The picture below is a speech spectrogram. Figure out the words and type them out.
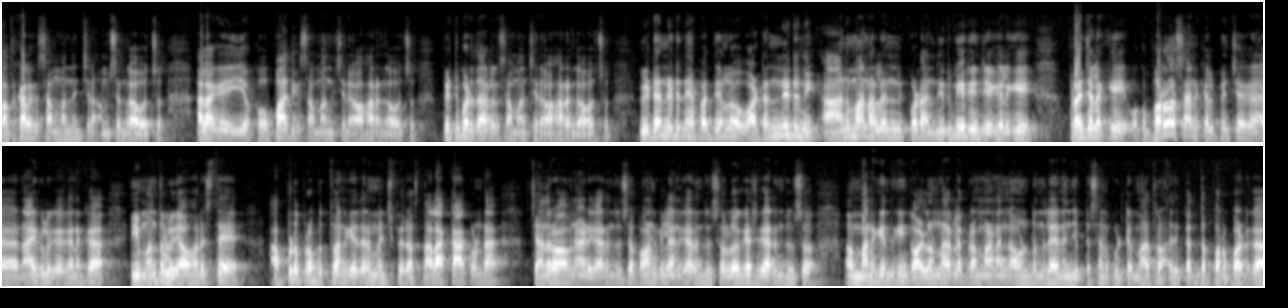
పథకాలకు సంబంధించిన అంశం కావచ్చు అలాగే ఈ యొక్క ఉపాధికి సంబంధించిన వ్యవహారం కావచ్చు పెట్టుబడిదారులకు సంబంధించిన వ్యవహారం కావచ్చు వీటన్నిటి నేపథ్యంలో వాటన్నిటిని ఆ అనుమానాలన్నీ కూడా నిర్వీర్యం చేయగలిగి ప్రజలకి ఒక భరోసాని కల్పించే నాయకులుగా కనుక ఈ మంత్రులు వ్యవహరిస్తే అప్పుడు ప్రభుత్వానికి ఏదైనా మంచి పేరు వస్తుంది. అలా కాకుండా చంద్రబాబు నాయుడు గారిని చూసో పవన్ కళ్యాణ్ గారిని చూసో లోకేష్ గారిని చూసో మనకెందుకు ఇంక వాళ్ళు ఉన్నారులే బ్రహ్మాండంగా ఉంటుందిలే అని చెప్పేసి అనుకుంటే మాత్రం అది పెద్ద పొరపాటుగా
